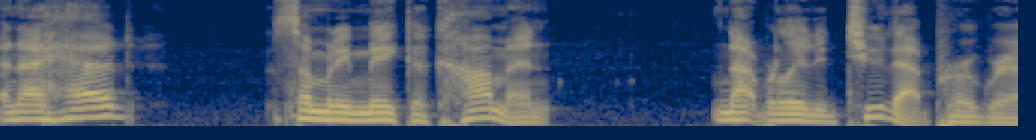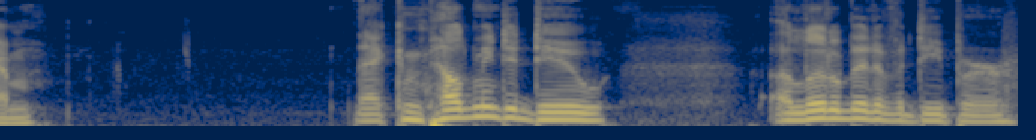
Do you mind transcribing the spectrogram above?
And I had somebody make a comment not related to that program that compelled me to do a little bit of a deeper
